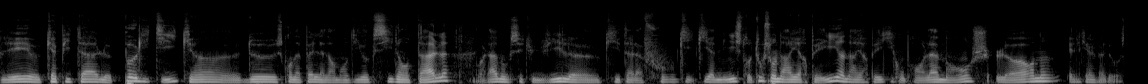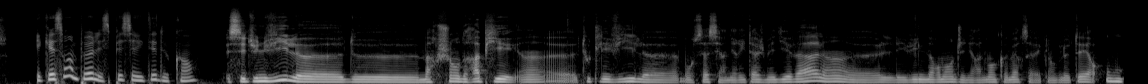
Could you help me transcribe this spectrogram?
Les euh, capitales politiques hein, de ce qu'on appelle la Normandie occidentale. Voilà, donc c'est une ville qui est à la qui administre tout son arrière-pays, un arrière-pays qui comprend la Manche, l'Orne et le Calvados. Et quelles sont un peu les spécialités de Caen? C'est une ville euh, de marchands drapiers. hein. Euh, toutes les villes, euh, bon ça c'est un héritage médiéval, hein. Les villes normandes généralement commercent avec l'Angleterre ou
